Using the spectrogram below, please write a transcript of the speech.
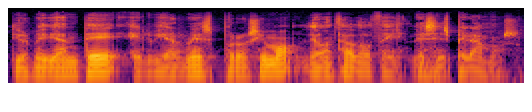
Dios mediante, el viernes próximo de 11 a 12. Les esperamos.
